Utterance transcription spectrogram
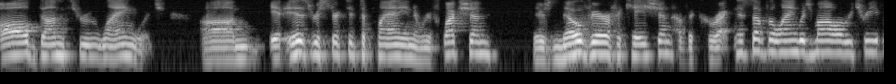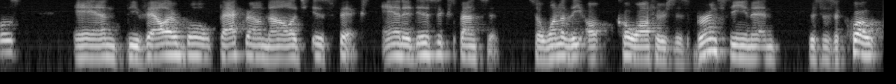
all done through language. Um, it is restricted to planning and reflection. There's no verification of the correctness of the language model retrievals, and the valuable background knowledge is fixed, and it is expensive. So one of the co-authors is Bernstein, and this is a quote.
